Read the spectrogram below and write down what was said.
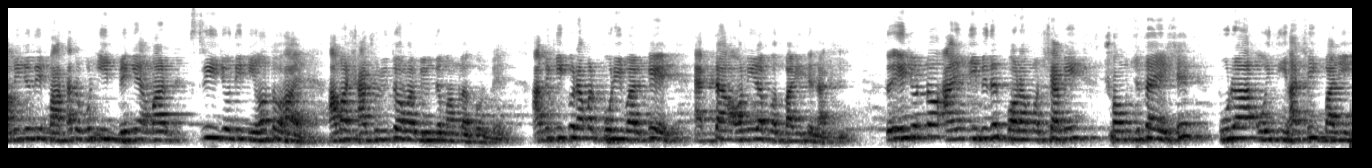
আমি যদি মাথার উপর ইট ভেঙে আমার স্ত্রী যদি নিহত হয়, আমার শাশুড়ি তো আমার বিরুদ্ধে মামলা করবে। আমি কি করে আমার পরিবারকে একটা অনিরাপদ বাড়িতে রাখি? তো এই জন্য আইনজীবীদের পরামর্শে আমি সমঝোতায় এসে পুরা ঐতিহাসিক বাড়ি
